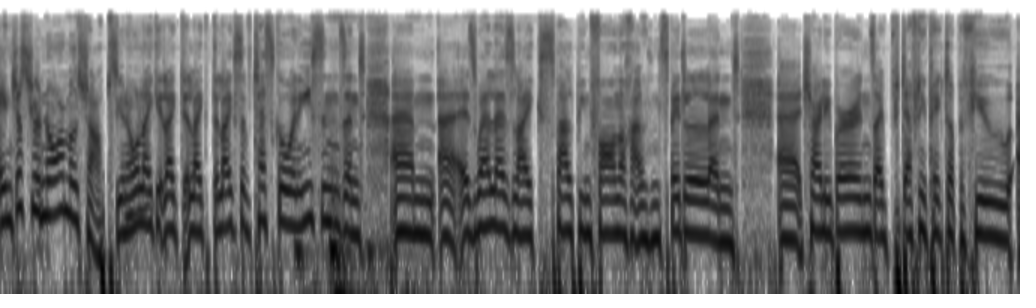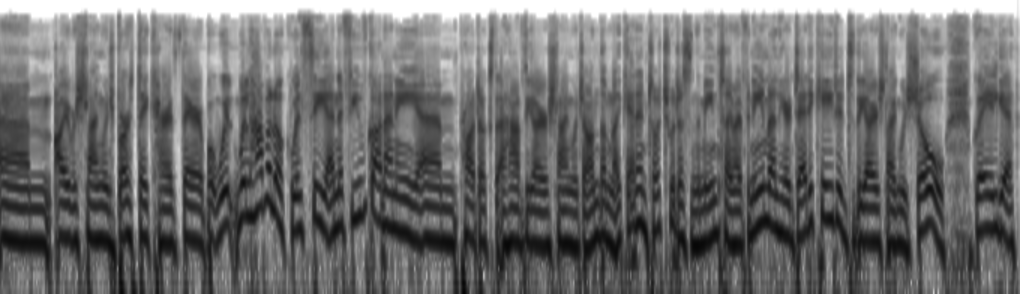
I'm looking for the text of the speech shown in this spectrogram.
in just your normal shops, you know, like like like the likes of Tesco and Eason's and um, uh, as well as like Spalpeen Faunach out in Spiddal and uh, Charlie Byrne's. I've definitely picked up a few um, Irish language birthday cards there, but we'll we'll have a look. We'll see. And if you've got any um, products that have the Irish language on them, like get in touch with us in the meantime. I have an email here dedicated to the Irish language show, Gaelga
